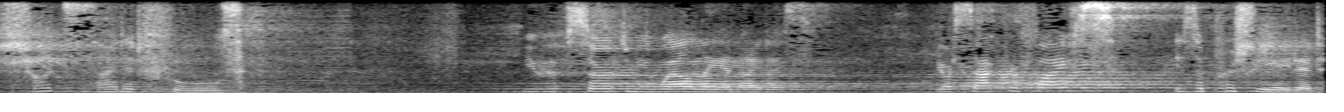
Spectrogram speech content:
Short-sighted fools. You have served me well, Leonidas. Your sacrifice is appreciated.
